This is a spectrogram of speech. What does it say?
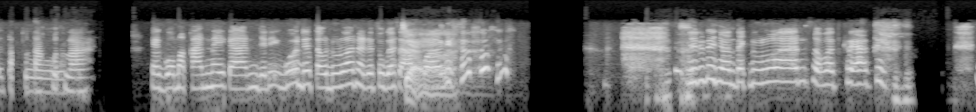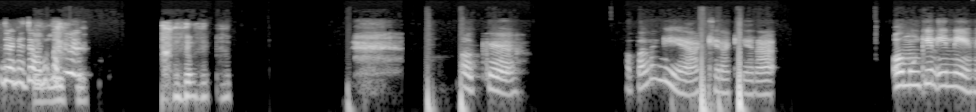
betul. takut takut lah Kayak gue makannya kan, jadi gue udah tahu duluan ada tugas Caya apa lah. gitu. jadi udah nyontek duluan, sobat kreatif. Jangan dicontoh. gitu. oke apa lagi ya kira-kira oh mungkin ini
